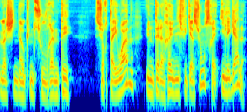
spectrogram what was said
la Chine n'a aucune souveraineté sur Taïwan, une telle réunification serait illégale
